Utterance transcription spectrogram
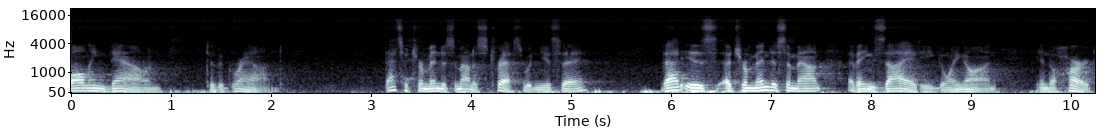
falling down to the ground. That's a tremendous amount of stress, wouldn't you say? That is a tremendous amount of anxiety going on in the heart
